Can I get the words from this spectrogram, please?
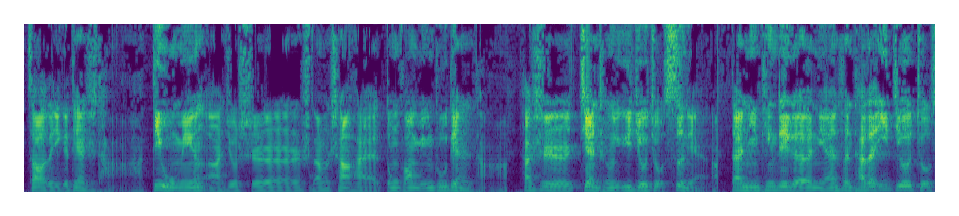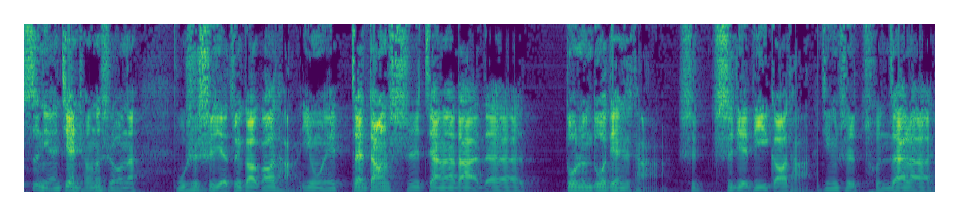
造的一个电视塔啊。第五名啊就是咱们上海东方明珠电视塔啊，它是建成一九九四年啊。但您听这个年份，它在一九九四年建成的时候呢，不是世界最高高塔，因为在当时加拿大的多伦多电视塔是世界第一高塔，已经是存在了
